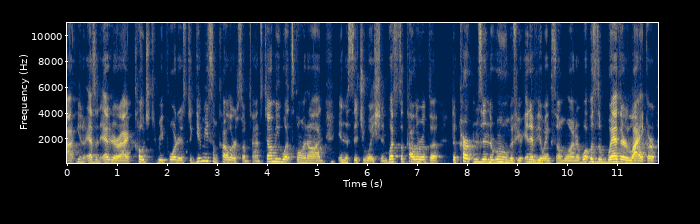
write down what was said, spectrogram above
I, you know, as an editor, I coached reporters to give me some color sometimes. Tell me what's going on in the situation. What's the color of the, the curtains in the room if you're interviewing someone? Or what was the weather like? Or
